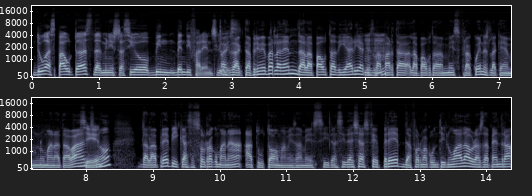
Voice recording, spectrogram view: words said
dues pautes d'administració ben, ben diferents, Lluís. Exacte. Primer parlarem de la pauta diària, que és la, Mhm. pauta, la pauta més freqüent, és la que hem nomenat abans, Sí. no? de la PrEP i que se sol recomanar a tothom, a més a més. Si decideixes fer PrEP de forma continuada, hauràs de prendre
